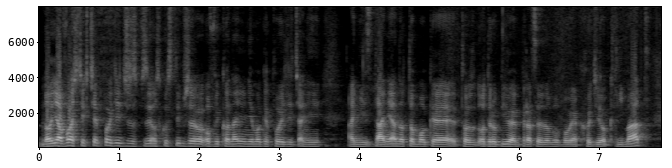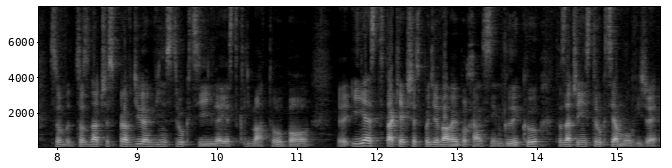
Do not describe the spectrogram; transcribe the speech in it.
No ja właśnie chciałem powiedzieć, że w związku z tym, że o wykonaniu nie mogę powiedzieć ani, ani zdania, no to mogę, to odrobiłem pracę domową, jak chodzi o klimat. To, to znaczy sprawdziłem w instrukcji, ile jest klimatu, bo i jest tak, jak się spodziewałem po Hansim Gliku, to znaczy instrukcja mówi, że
